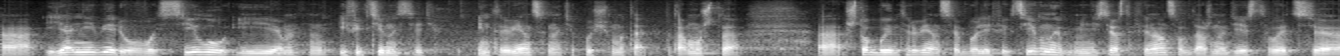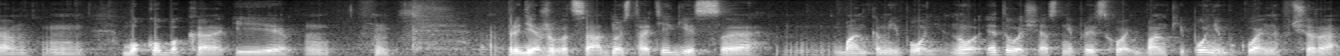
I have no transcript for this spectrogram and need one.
э, я не верю в силу и эффективность этих интервенций на текущем этапе, потому что э, чтобы интервенции были эффективны, Министерство финансов должно действовать э, бок о бок и придерживаться одной стратегии с Банком Японии. Но этого сейчас не происходит. Банк Японии буквально вчера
